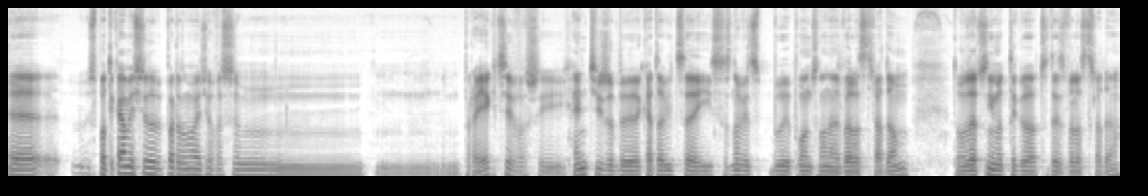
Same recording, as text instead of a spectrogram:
E, spotykamy się, żeby porozmawiać o Waszym mm, projekcie, Waszej chęci, żeby Katowice i Sosnowiec były połączone welostradą. To zacznijmy od tego, co to jest welostrada.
